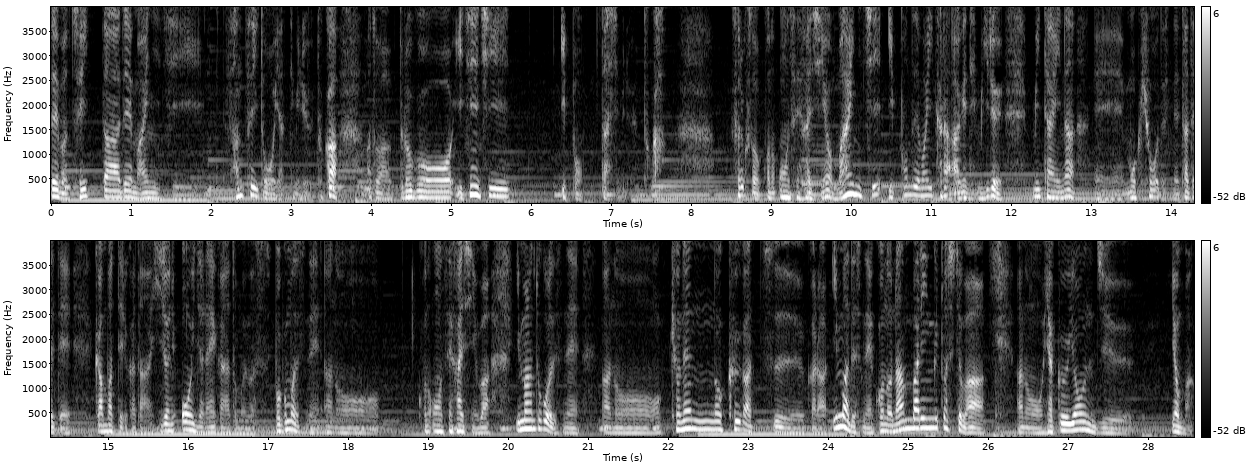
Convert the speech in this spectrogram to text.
例えば Twitter で毎日3ツイートをやってみるとか、あとはブログを1日1本出してみるとか、それこそこの音声配信を毎日1本でもいいから上げてみるみたいな、えー、目標をですね立てて頑張っている方非常に多いんじゃないかなと思います。僕もですねあのー、この音声配信は今のところですね、あのー、去年の9月から今ですねこのナンバリングとしてはあの、140 4番。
